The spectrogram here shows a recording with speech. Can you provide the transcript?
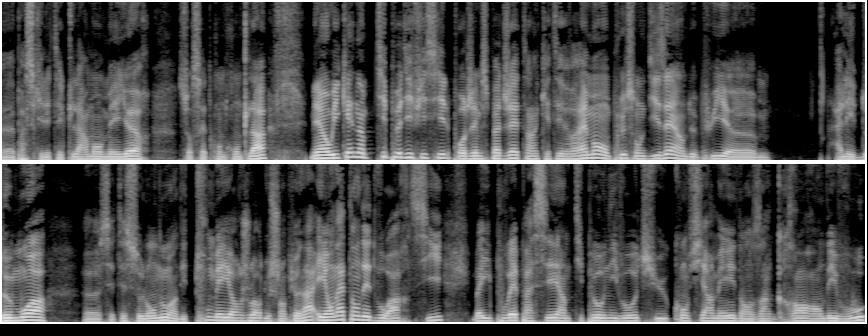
euh, parce qu'il était clairement meilleur sur cette contre-contre-là. Mais un week-end un petit peu difficile pour James Padgett, hein, qui était vraiment, en plus, on le disait, hein, depuis euh, allez, deux mois, euh, c'était selon nous un des tout meilleurs joueurs du championnat et on attendait de voir si bah, il pouvait passer un petit peu au niveau dessus, confirmé dans un grand rendez-vous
